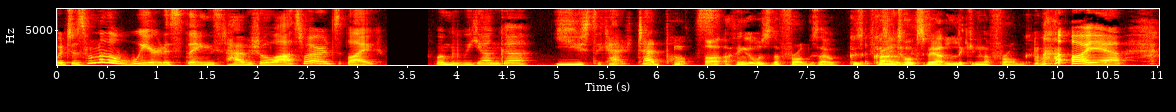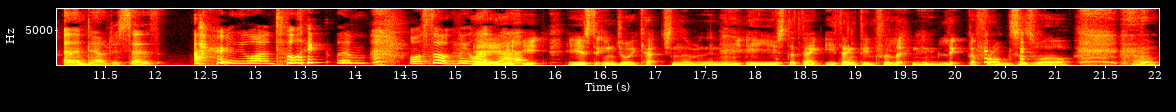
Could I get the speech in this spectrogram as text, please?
which is one of the weirdest things to have as your last words. Like, when we were younger, you used to catch tadpoles. uh, i think it was the frogs though because he talks about licking the frog oh, yeah. And then Dale just says, I really want to lick them, or something like that. he, he, he used to enjoy catching them, and then he, he used to thank he thanked him for letting him lick the frogs as well. Um,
